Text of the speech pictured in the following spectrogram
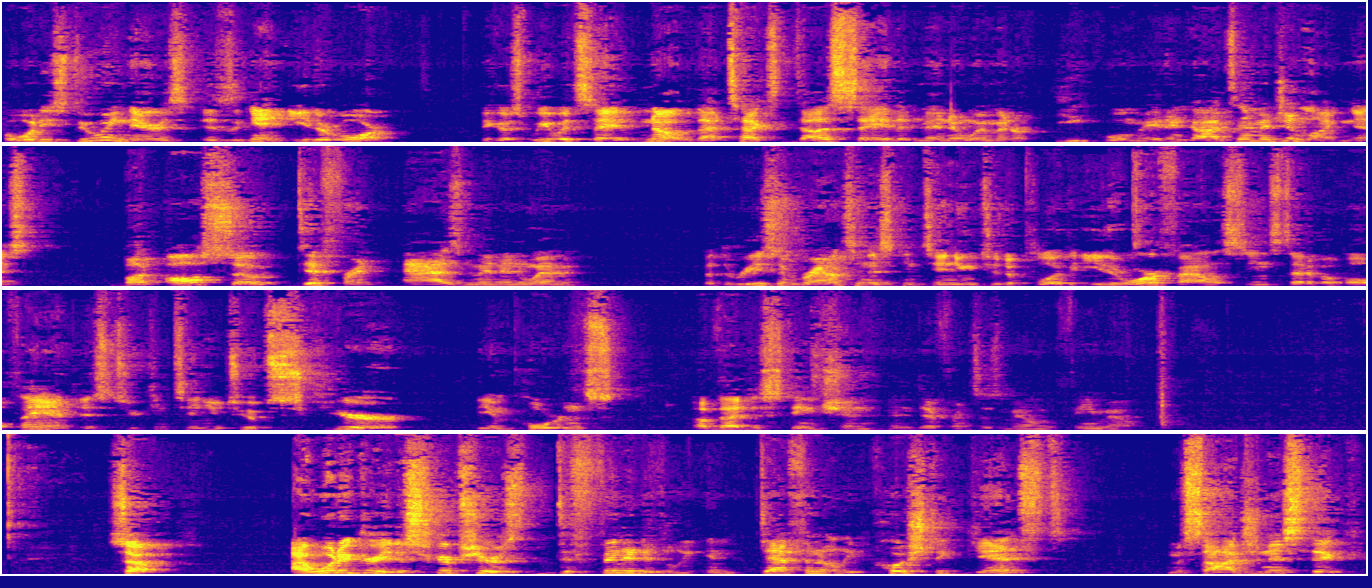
But what he's doing there is, is, again, either or. Because we would say, no, that text does say that men and women are equal, made in God's image and likeness, but also different as men and women. But the reason Brownson is continuing to deploy the either or fallacy instead of a both and is to continue to obscure the importance of that distinction and difference as male and female. So, I would agree. The scriptures definitively and definitely pushed against misogynistic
